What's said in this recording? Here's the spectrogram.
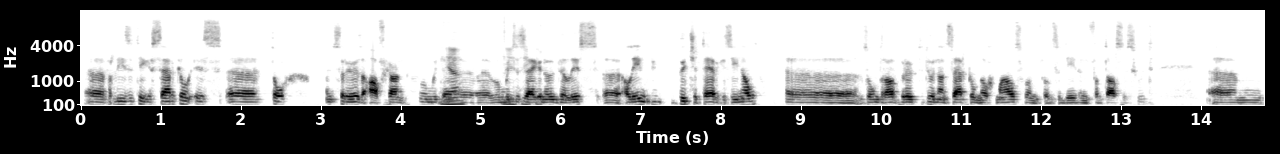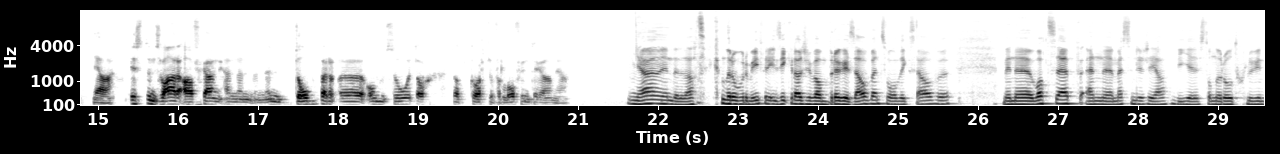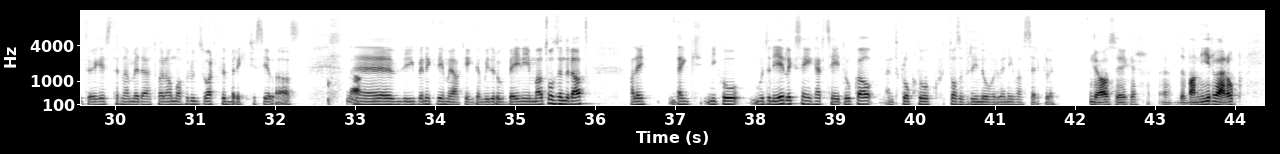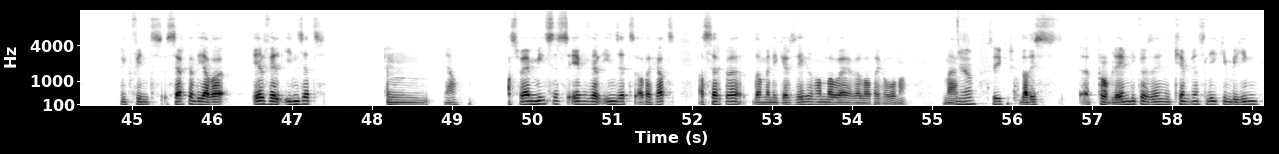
uh, verliezen tegen Cerkel is uh, toch een serieuze afgang. We moeten, ja, we moeten zeggen hoe dat is. alleen budgetair gezien al. zonder afbreuk te doen aan Cerkel nogmaals, want, want ze deden fantastisch goed. Um, ja, is het een zware afgang en een, een domper om zo toch dat korte verlof in te gaan. Ja, ja inderdaad. Ik kan erover meespreken. Zeker als je van Brugge zelf bent, zoals ik zelf. Uh, mijn uh, WhatsApp en uh, Messenger, ja, die stonden roodgloeiend gisteren namiddag. Het waren allemaal groen-zwarte berichtjes, helaas. Ja. die ik binnenkreeg. Maar ja, kijk, dat moet je er ook bij nemen. Maar het was inderdaad... Allee, denk, Nico, we moeten eerlijk zijn. Gert zei het ook al. En het klopt ook. Het was een verdiende overwinning van Cerkelen. Ja, zeker. De manier waarop. Ik vind Cerkel die hadden heel veel inzet. En ja, als wij minstens evenveel inzet hadden gehad als Cerkel, dan ben ik er zeker van dat wij wel hadden gewonnen. Maar ja, zeker. dat is het probleem die we in de Champions League. In het begin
